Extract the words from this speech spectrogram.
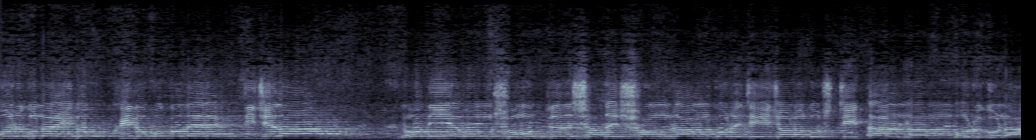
বরগুনা এই দক্ষিণ উপকূলের একটি জেলা, নদী এবং সমুদ্রের সাথে সংগ্রাম করে যেই জনগোষ্ঠী তার নাম বরগুনা।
